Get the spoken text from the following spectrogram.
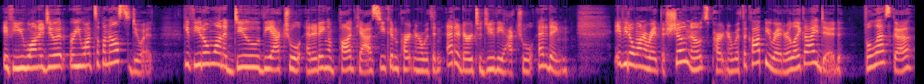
if you want to do it or you want someone else to do it. If you don't want to do the actual editing of podcasts, you can partner with an editor to do the actual editing. If you don't want to write the show notes, partner with a copywriter like I did. Valeska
